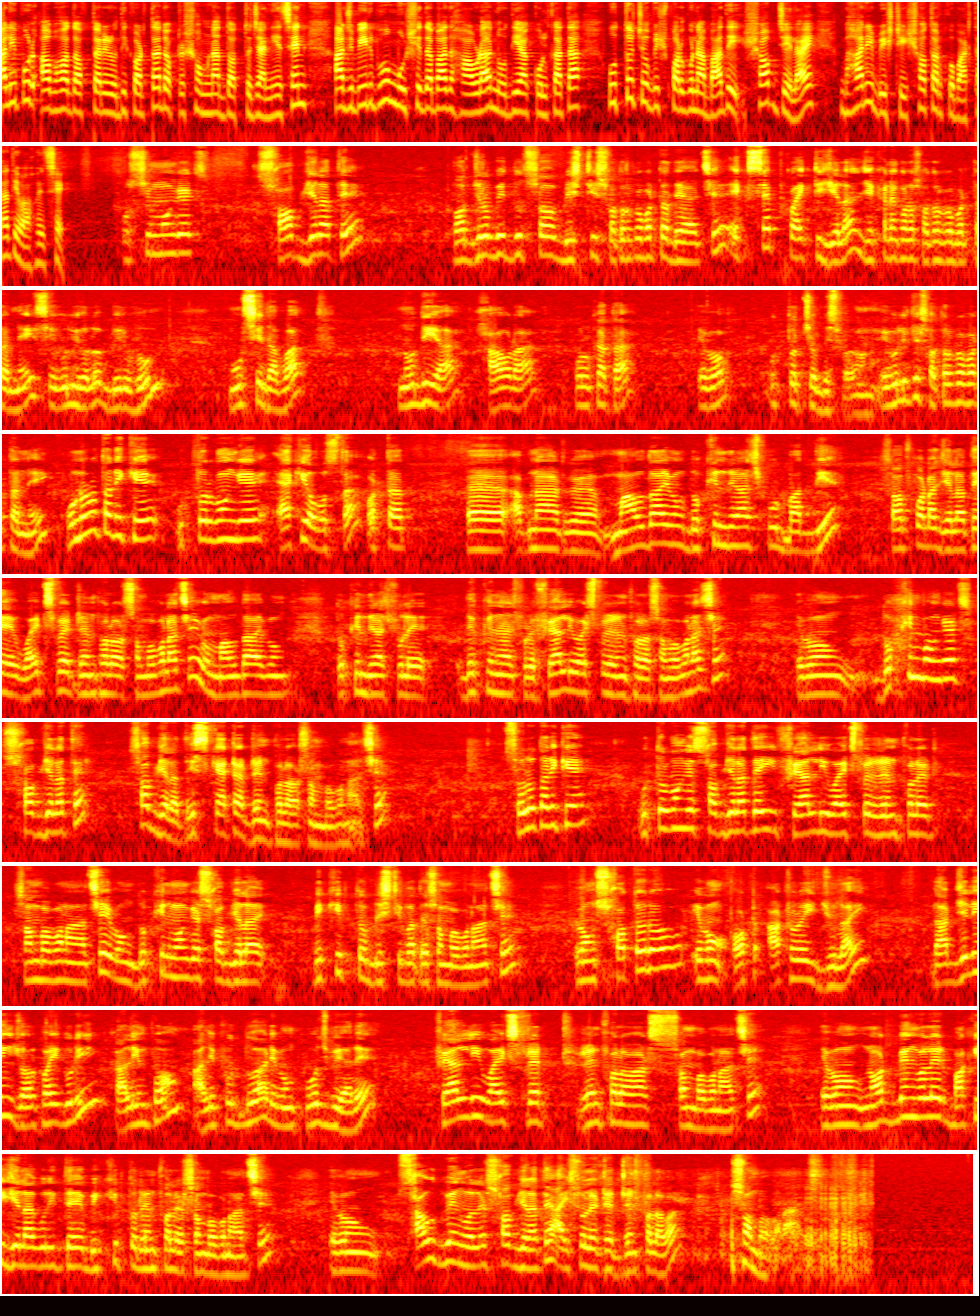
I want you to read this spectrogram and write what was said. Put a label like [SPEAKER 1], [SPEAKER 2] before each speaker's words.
[SPEAKER 1] আলিপুর আবহাওয়া দপ্তরের অধিকর্তা ডক্টর সোমনাথ দত্ত জানিয়েছেন, আজ বীরভূম, মুর্শিদাবাদ, হাওড়া, নদিয়া, কলকাতা, উত্তর চব্বিশ পরগনা বাদে সব জেলায় ভারী বৃষ্টির সতর্কবার্তা দেওয়া হয়েছে।
[SPEAKER 2] পশ্চিমবঙ্গের সব জেলাতে বজ্রবিদ্যুৎ সহ বৃষ্টির সতর্কবার্তা দেওয়া আছে এক্সেপ্ট কয়েকটি জেলা যেখানে কোনো সতর্কবার্তা নেই, সেগুলি হলো বীরভূম, মুর্শিদাবাদ, নদিয়া, হাওড়া, কলকাতা এবং উত্তর চব্বিশ পরগনা। এগুলিতে সতর্কবার্তা নেই। পনেরো তারিখে উত্তরবঙ্গে একই অবস্থা, অর্থাৎ আপনার মালদা এবং দক্ষিণ দিনাজপুর বাদ দিয়ে সব কটা জেলাতে হোয়াইট স্প্রেড রেনফল হওয়ার সম্ভাবনা আছে এবং মালদা এবং দক্ষিণ দিনাজপুরে দক্ষিণ দিনাজপুরে ফেয়ারলি হোয়াইট স্প্রেড রেনফল হওয়ার সম্ভাবনা আছে এবং দক্ষিণবঙ্গের সব জেলাতে সব জেলাতে স্ক্যাটার রেনফল হওয়ার সম্ভাবনা আছে। ষোলো তারিখে উত্তরবঙ্গের সব জেলাতেই ফেয়ারলি হোয়াইট স্প্রেড রেনফলের সম্ভাবনা আছে এবং দক্ষিণবঙ্গের সব জেলায় বিক্ষিপ্ত বৃষ্টিপাতের সম্ভাবনা আছে এবং সতেরো এবং আঠেরোই জুলাই দার্জিলিং, জলপাইগুড়ি, কালিম্পং, আলিপুরদুয়ার এবং কোচবিহারে ফেয়ারলি হোয়াইট স্প্রেড রেনফল হওয়ার সম্ভাবনা আছে এবং নর্থ বেঙ্গলের বাকি জেলাগুলিতে বিক্ষিপ্ত রেনফলের সম্ভাবনা আছে এবং সাউথ বেঙ্গলের সব জেলাতে আইসোলেটেড রেনফল হওয়ার সম্ভাবনা আছে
